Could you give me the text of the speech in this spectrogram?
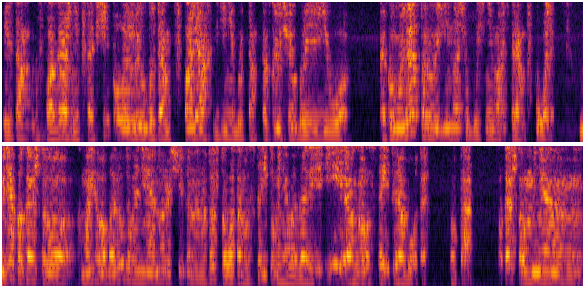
или там в багажник в такси положил бы, там в полях где-нибудь там подключил бы его к аккумулятору и начал бы снимать прямо в поле. У меня пока что мое оборудование, оно рассчитано на то, что вот оно стоит у меня во дворе, и оно стоит и работает. Вот так. Пока что у меня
